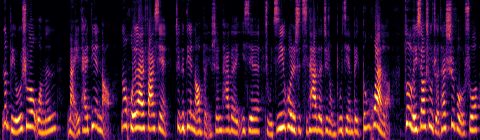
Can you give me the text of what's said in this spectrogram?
那比如说，我们买一台电脑，那回来发现这个电脑本身它的一些主机或者是其他的这种部件被更换了，作为销售者，他是否说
